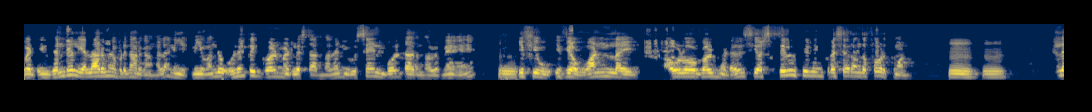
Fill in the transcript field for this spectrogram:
but in general எல்லாருமே அப்படிதான் இருக்காங்கல்ல. நீ நீ வந்து ஒலிம்பிக் கோல்ட் மெடலிஸ்டா இருந்தாலும் நீ உசைன் போல்ட்டா இருந்தாலுமே if you if you won like அவ்வளோ gold medals you are still feeling pressure on the fourth one hmm hmm. இல்ல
